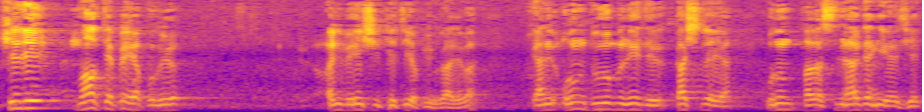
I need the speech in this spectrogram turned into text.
Şimdi Maltepe yapılıyor. Ali Bey'in şirketi yapıyor galiba. Yani onun durumu nedir? Kaç liraya? Bunun parası nereden gelecek?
